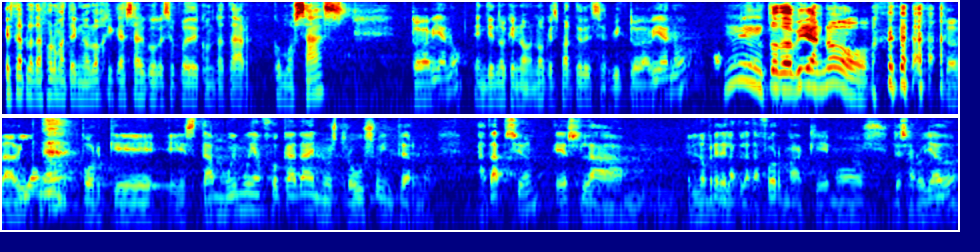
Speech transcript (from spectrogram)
¿Esta plataforma tecnológica es algo que se puede contratar como SaaS? Todavía no. Entiendo que no, ¿no? Que es parte del servicio. Todavía no. Mm, todavía no. todavía no, porque está muy, muy enfocada en nuestro uso interno. Adaption es la, el nombre de la plataforma que hemos desarrollado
